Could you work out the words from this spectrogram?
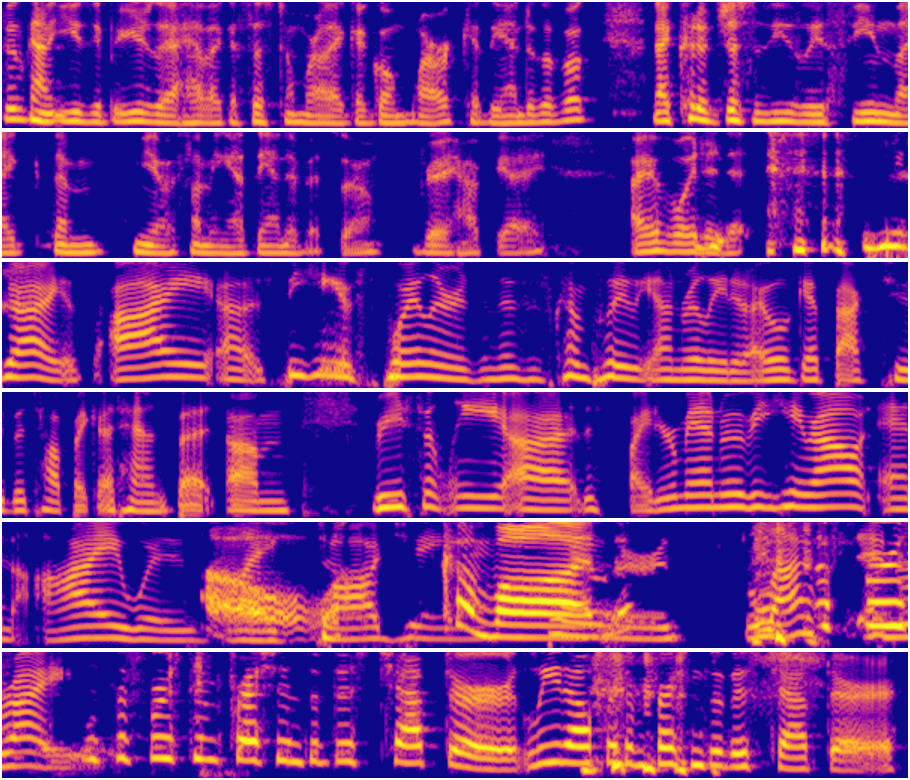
this is kind of easy, but usually I have like a system where like I go mark at the end of the book, and I could have just as easily seen like them, you know, something at the end of it. So I'm very happy I I avoided it. you guys, I uh, speaking of spoilers, and this is completely unrelated. I will get back to the topic at hand, but um, recently uh, the Spider-Man movie came out, and I was oh, like dodging. Come on. Spoilers left first, and right. It's the first impressions of this chapter. Lead off with impressions of this chapter.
